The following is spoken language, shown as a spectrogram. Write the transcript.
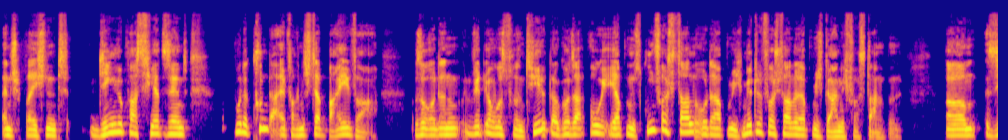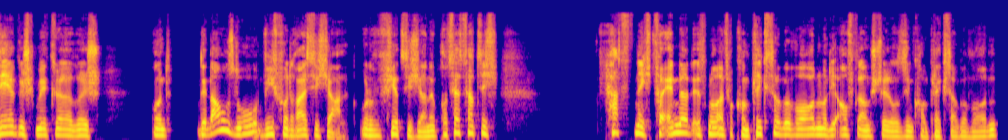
entsprechend Dinge passiert sind, wo der Kunde einfach nicht dabei war. So, und dann wird irgendwas präsentiert, dann gesagt, oh, ihr habt uns gut verstanden oder habt mich mittel verstanden oder habt mich gar nicht verstanden. Ähm, sehr geschmäcklerisch und genauso wie vor 30 Jahren oder 40 Jahren. Der Prozess hat sich fast nicht verändert, ist nur einfach komplexer geworden und die Aufgabenstellungen sind komplexer geworden.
